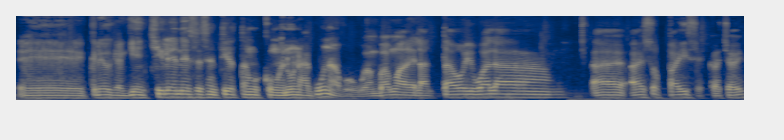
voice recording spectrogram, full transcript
eh, creo que aquí en Chile en ese sentido estamos como en una cuna, pues, weón. vamos adelantados igual a, a, a esos países, ¿cachai?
